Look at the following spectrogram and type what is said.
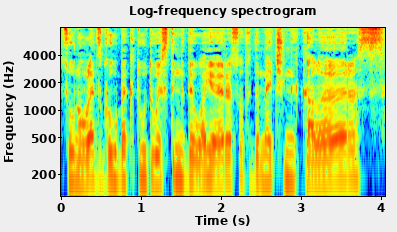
So now let's go back to twisting the wires of the matching colors.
